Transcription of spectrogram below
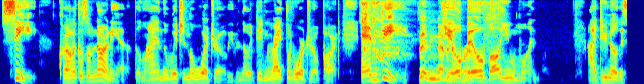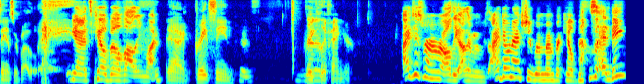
C, Chronicles of Narnia, The Lion, the Witch, and the Wardrobe, even though it didn't write the wardrobe part, and D, Kill. Bill Volume 1. I do know this answer, by the way. Yeah, it's Kill Bill Volume One. yeah, great scene. Great of- cliffhanger. I just remember all the other movies. I don't actually remember Kill Bill's ending,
